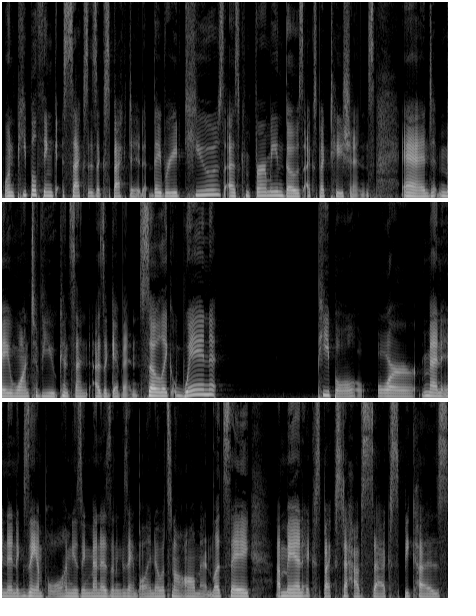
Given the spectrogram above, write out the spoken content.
When people think sex is expected, they read cues as confirming those expectations and may want to view consent as a given. So, like, when people or men in an example, I'm using men as an example, I know it's not all men. Let's say a man expects to have sex because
